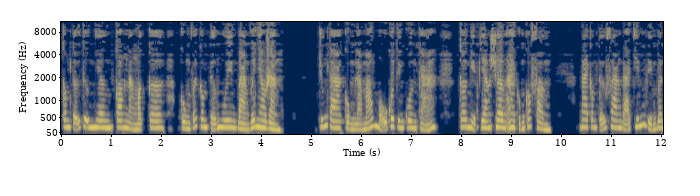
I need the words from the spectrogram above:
Công tử Thương Nhân, con nàng mật cơ, cùng với công tử Nguyên bàn với nhau rằng, chúng ta cùng là máu mũ của tiên quân cả, cơ nghiệp Giang Sơn ai cũng có phần. Nay công tử Phan đã chiếm điện bên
